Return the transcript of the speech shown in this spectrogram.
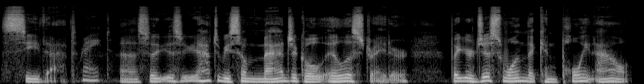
see that. Right. Uh, so, so you have to be some magical illustrator, but you're just one that can point out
